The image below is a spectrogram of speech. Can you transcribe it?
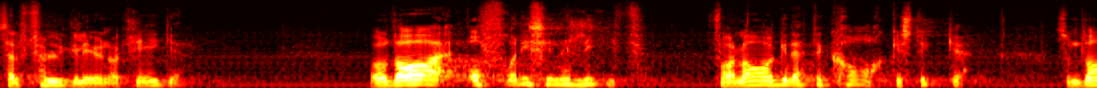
selvfølgelig under krigen. Og Da ofrer de sine liv for å lage dette kakestykket, som da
